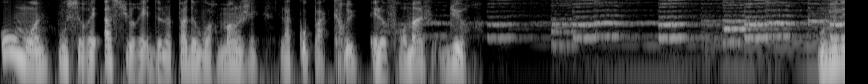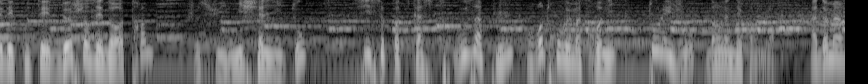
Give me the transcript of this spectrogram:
Au moins, vous serez assuré de ne pas devoir manger la copa crue et le fromage dur. Vous venez d'écouter Deux choses et d'autres. Je suis Michel Litou. Si ce podcast vous a plu, retrouvez ma chronique tous les jours dans l'Indépendant. À demain!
